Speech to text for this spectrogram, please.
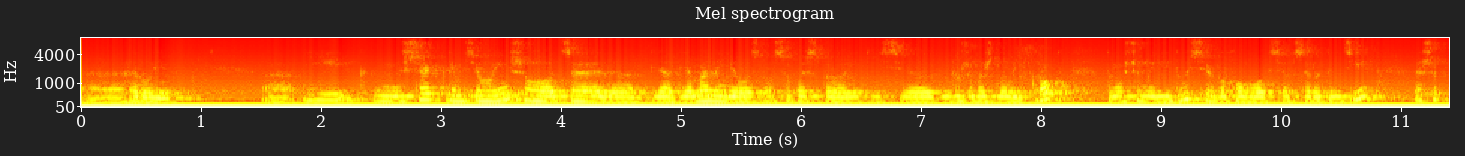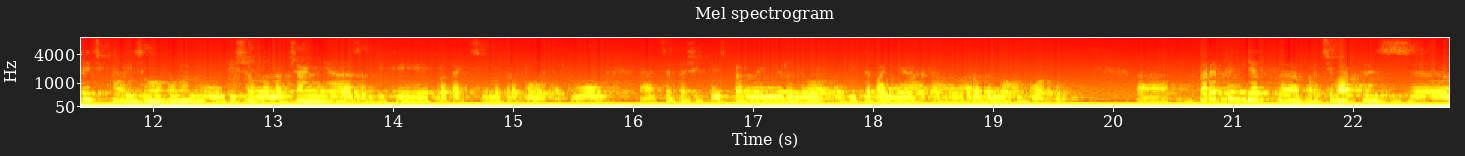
е, героїв. Е, І ще крім всього іншого, це е, для, для мене є особисто якийсь е, дуже важливий крок, тому що мій дідусь виховувався в сиротинці е, Шептицького і згодом пішов на навчання завдяки протекції митрополита. Тому е, це теж якоюсь певною мірою віддавання е, родинного боргу. Перед тим як е, працювати з е,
